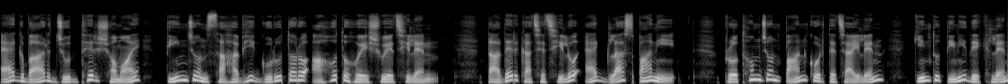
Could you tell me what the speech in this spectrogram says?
একবার যুদ্ধের সময় তিনজন সাহাবি গুরুতর আহত হয়ে শুয়েছিলেন। তাদের কাছে ছিল এক গ্লাস পানি। প্রথমজন পান করতে চাইলেন, কিন্তু তিনি দেখলেন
